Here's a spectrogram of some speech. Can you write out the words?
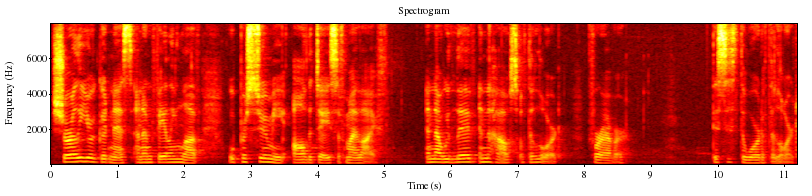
Surely your goodness and unfailing love will pursue me all the days of my life, and I will live in the house of the Lord forever. This is the word of the Lord.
